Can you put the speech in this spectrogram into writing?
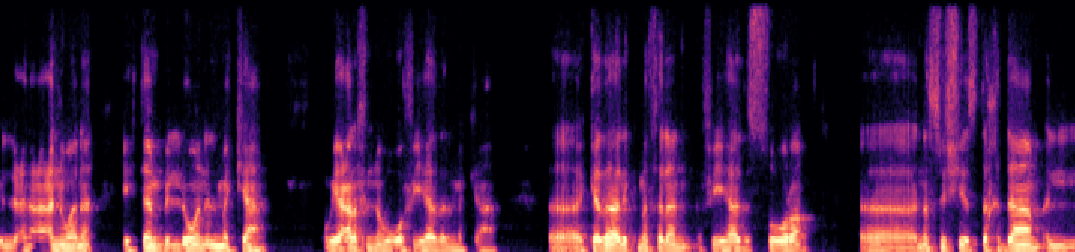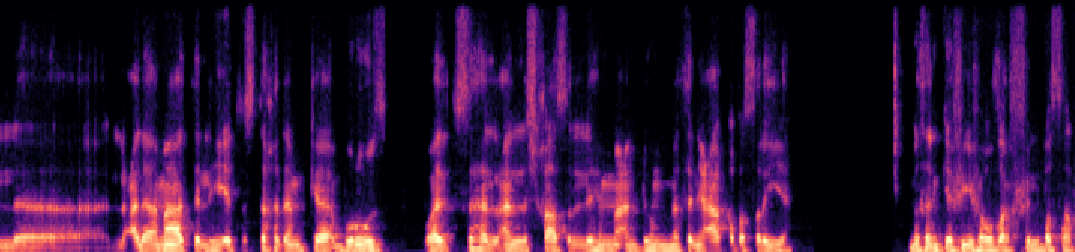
بالعنونه يهتم باللون المكان ويعرف إنه هو في هذا المكان. آه كذلك مثلا في هذه الصورة آه نفس الشيء استخدام العلامات اللي هي تستخدم كبروز. وهذه تسهل على الأشخاص اللي هم عندهم مثلا إعاقة بصرية مثلا كفيفه أو ضعف في البصر.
